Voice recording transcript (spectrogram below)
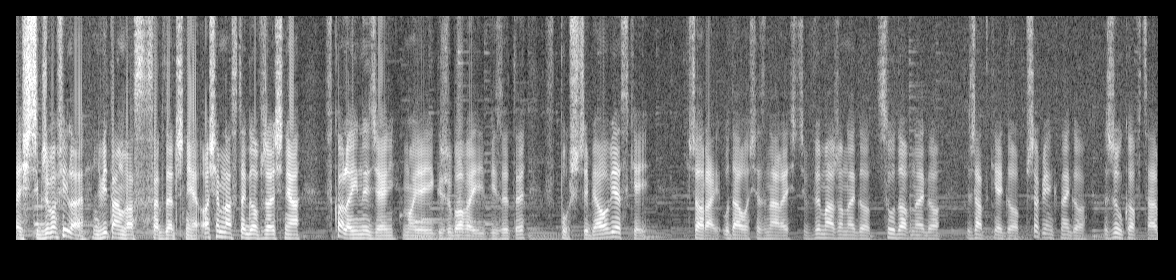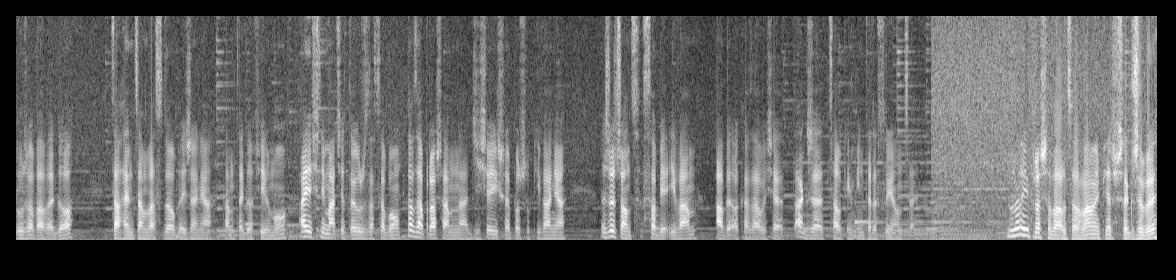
Cześć grzybofile, witam Was serdecznie 18 września w kolejny dzień mojej grzybowej wizyty w Puszczy Białowieskiej. Wczoraj udało się znaleźć wymarzonego, cudownego, rzadkiego, przepięknego żyłkowca różowawego. Zachęcam Was do obejrzenia tamtego filmu, a jeśli macie to już za sobą, to zapraszam na dzisiejsze poszukiwania, życząc sobie i Wam, aby okazały się także całkiem interesujące. No i proszę bardzo, mamy pierwsze grzyby.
